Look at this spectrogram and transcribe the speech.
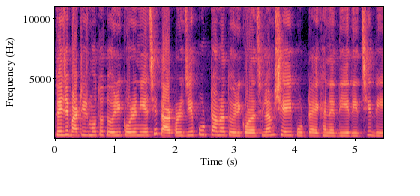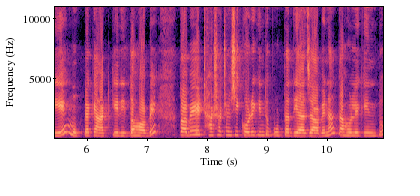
তো এই যে বাটির মতো তৈরি করে নিয়েছি, তারপরে যে পুরটা আমরা তৈরি করেছিলাম, সেই পুরটা এখানে দিয়ে দিচ্ছি, দিয়ে মুখটাকে আটকে দিতে হবে। তবে ঠাসাঠাসি করে কিন্তু পুরটা দেওয়া যাবে না, তাহলে কিন্তু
